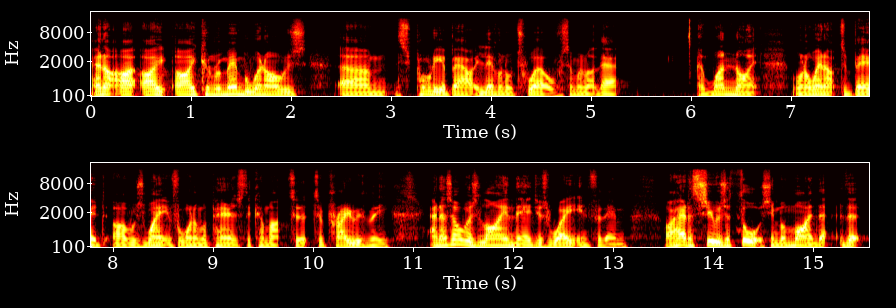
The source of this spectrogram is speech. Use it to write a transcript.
And I, I, I can remember when I was, um, it's probably about 11 or 12, something like that. And one night, when I went up to bed, I was waiting for one of my parents to come up to, to pray with me. And as I was lying there, just waiting for them, I had a series of thoughts in my mind that, that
